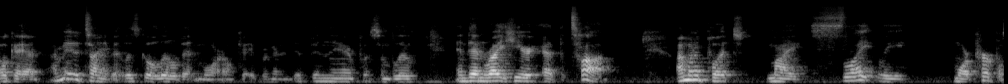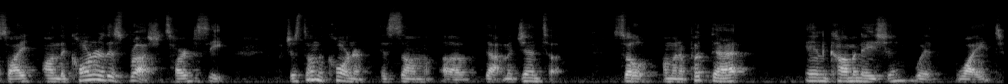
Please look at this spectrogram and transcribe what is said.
Okay, I, I made a tiny bit. Let's go a little bit more. Okay, we're gonna dip in there, put some blue, and then right here at the top, I'm gonna put my slightly more purple. So I on the corner of this brush, it's hard to see, just on the corner is some of that magenta. So I'm gonna put that in combination with white.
